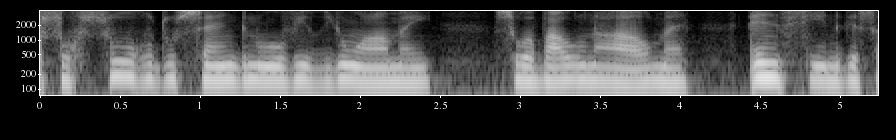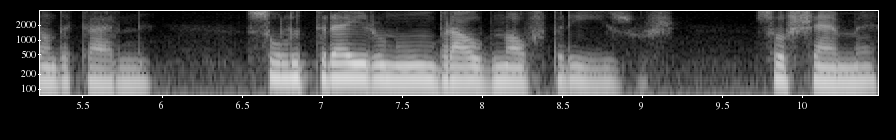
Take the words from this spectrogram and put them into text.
sussurro do sangue no ouvido de um homem, sou abalo na alma, ânsia e negação da carne. Sou letreiro no umbral de novos paraísos. Sou chama,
